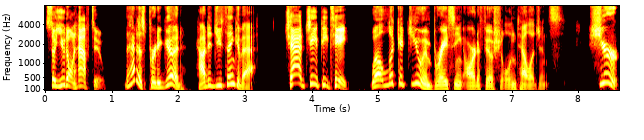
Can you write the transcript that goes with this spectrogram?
so you don't have to. That is pretty good. How did you think of that? Chat GPT. Well, look at you embracing artificial intelligence. Sure,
